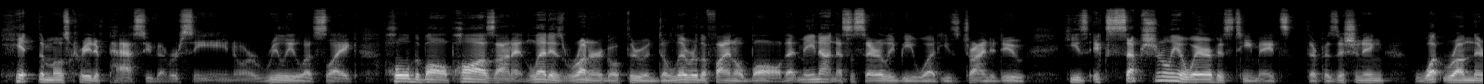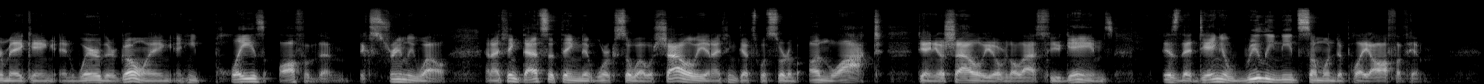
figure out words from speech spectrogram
hit the most creative pass you've ever seen, or really let's like hold the ball, pause on it, let his runner go through and deliver the final ball. That may not necessarily be what he's trying to do. He's exceptionally aware of his teammates, their positioning, what run they're making, and where they're going, and he plays off of them extremely well. And I think that's the thing that works so well with Salloi, and I think that's what sort of unlocked Daniel Salloi over the last few games is that Daniel really needs someone to play off of him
